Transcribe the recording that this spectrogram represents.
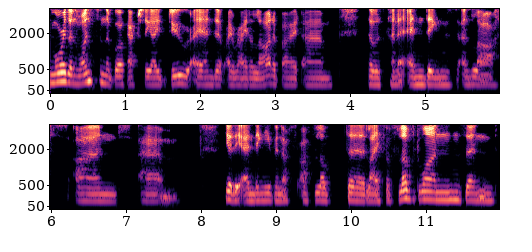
more than once in the book, actually, I do. I end up I write a lot about um, those kind of endings and loss and um, yeah, the ending even of, of love, the life of loved ones, and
